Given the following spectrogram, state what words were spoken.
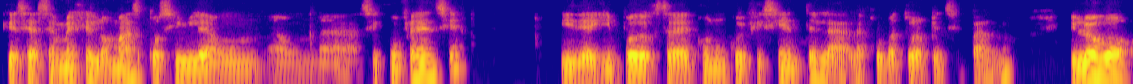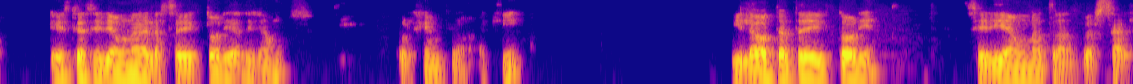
que se asemeje lo más posible a, un- a una circunferencia y de allí puedo extraer con un coeficiente la, curvatura principal. Y luego, esta sería una de las trayectorias, digamos, por ejemplo, aquí. Y la otra trayectoria sería una transversal.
